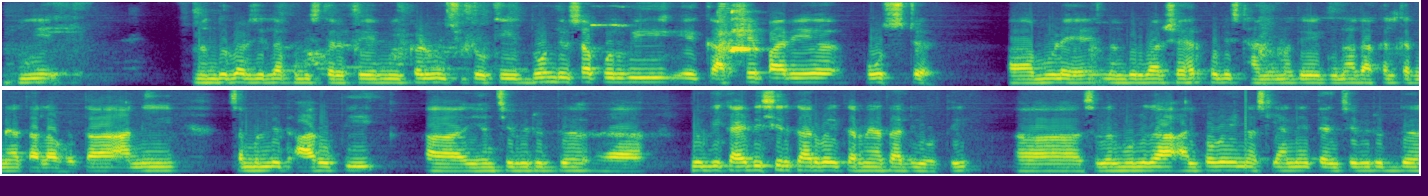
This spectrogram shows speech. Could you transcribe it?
मी नंदुरबार जिल्हा पोलीस तर्फे मी कळवू इच्छितो की दोन दिवसापूर्वी एक आक्षेपार्ह पोस्ट मुळे नंदुरबार शहर पोलीस ठाण्यामध्ये गुन्हा दाखल करण्यात आला होता आणि संबंधित आरोपी यांच्या विरुद्ध योग्य कायदेशीर कारवाई करण्यात आली होती. सदर मुलगा अल्पवयीन असल्याने त्यांच्या विरुद्ध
